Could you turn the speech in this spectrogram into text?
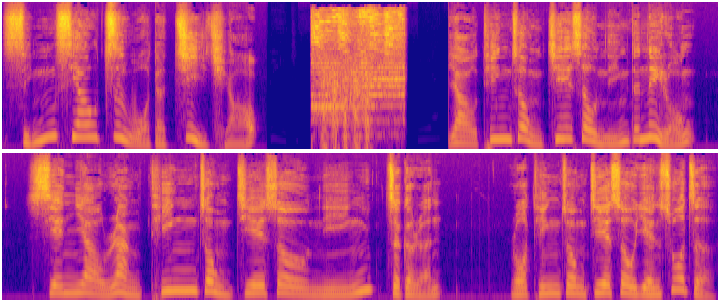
行销自我的技巧。要听众接受您的内容，先要让听众接受您这个人。若听众接受演说者，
